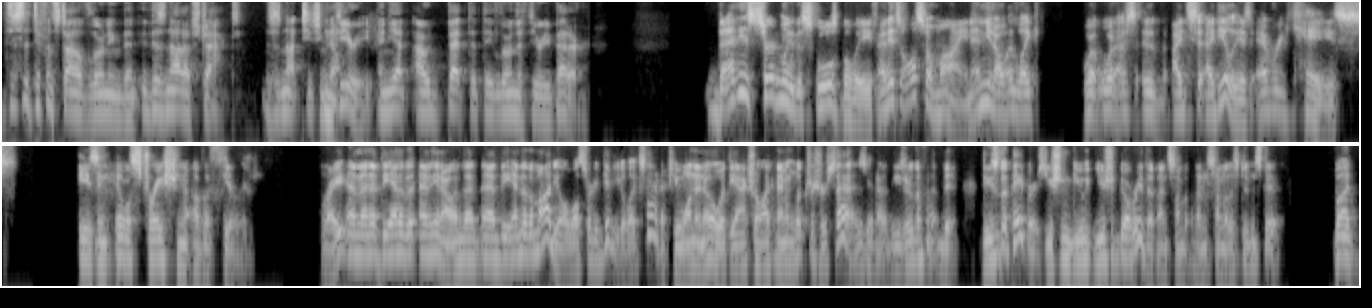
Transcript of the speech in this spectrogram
this is a different style of learning than this is not abstract. This is not teaching no. theory. And yet I would bet that they learn the theory better. That is certainly the school's belief. And it's also mine. And, you know, like what, what I'd say ideally is every case is an illustration of a theory. Right. And then at the end of the, and, you know, and then at the end of the module, we'll sort of give you like said, if you want to know what the actual academic literature says, you know, these are the, the these are the papers you should, you, you should go read them. And some of them, some of the students do. But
